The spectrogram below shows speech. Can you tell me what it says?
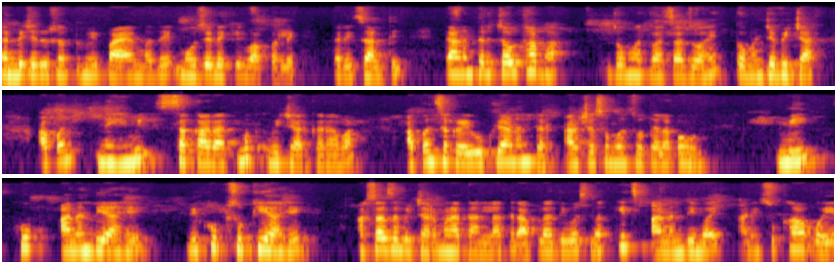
थंडीच्या दिवसात तुम्ही पायामध्ये मोजे देखील वापरले तरी चालतील. त्यानंतर चौथा भाग जो महत्त्वाचा जो आहे तो म्हणजे विचार. आपण नेहमी सकारात्मक विचार करावा. आपण सकाळी उठल्यानंतर आरशासमोर स्वतःला पाहून मी खूप आनंदी आहे. मी खूप सुखी आहे. असा जर विचार मनात आणला तर आपला दिवस नक्कीच आनंदीमय आणि सुखावय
